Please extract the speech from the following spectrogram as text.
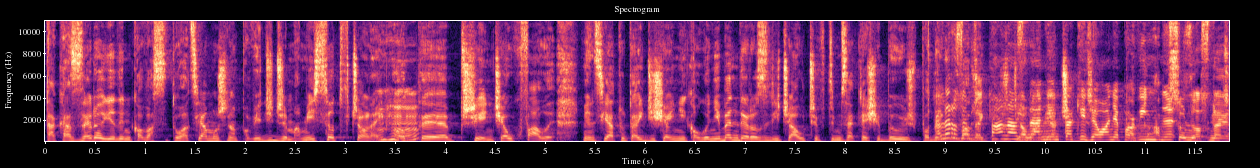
taka zero-jedynkowa sytuacja, można powiedzieć, że ma miejsce od wczoraj, Mhm. od e, przyjęcia uchwały. Więc ja tutaj dzisiaj nikogo nie będę rozliczał, czy w tym zakresie były już podejmowane rozumiem, że jakieś pana działania. zdaniem takie działania powinny absolutnie, zostać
